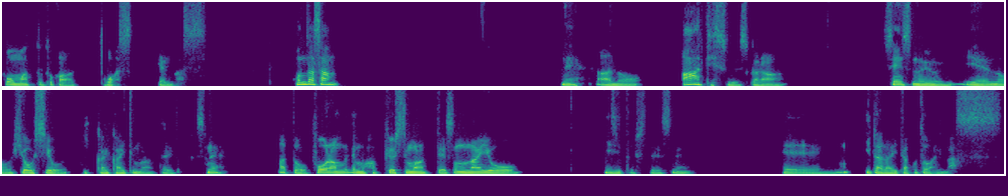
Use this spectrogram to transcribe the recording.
フォーマットとかは飛ばす、やります。本田さん。ね、あの、アーティストですから、センスの良い家の表紙を一回書いてもらったりとかですね。あと、フォーラムでも発表してもらって、その内容を記事としてですね、えーいただいたことがあります。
